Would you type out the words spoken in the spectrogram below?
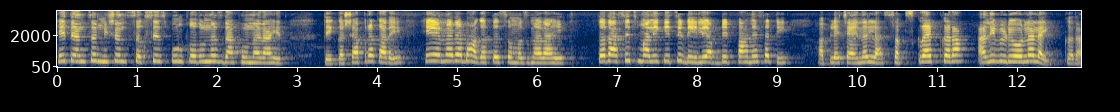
हे त्यांचं मिशन सक्सेसफुल करूनच दाखवणार आहेत. ते कशा प्रकारे हे येणाऱ्या भागातच समजणार आहे तर असेच मालिकेचे डेली अपडेट पाहण्यासाठी आपल्या चॅनलला सबस्क्राईब करा आणि व्हिडिओला लाईक करा.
